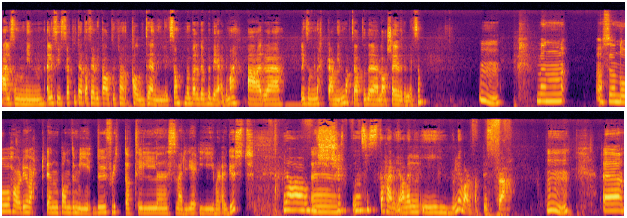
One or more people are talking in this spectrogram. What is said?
er liksom min Eller fysisk aktivitet, for jeg vil ikke alltid kalle det trening, liksom. Men bare det å bevege meg er eh, liksom nøkkelen min da, til at det lar seg gjøre, liksom. Men altså, nå har det jo vært en pandemi. Du flytta til Sverige i var det august? Ja, slutt, den siste helga vel i juli var det faktisk, tror jeg. Eh,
